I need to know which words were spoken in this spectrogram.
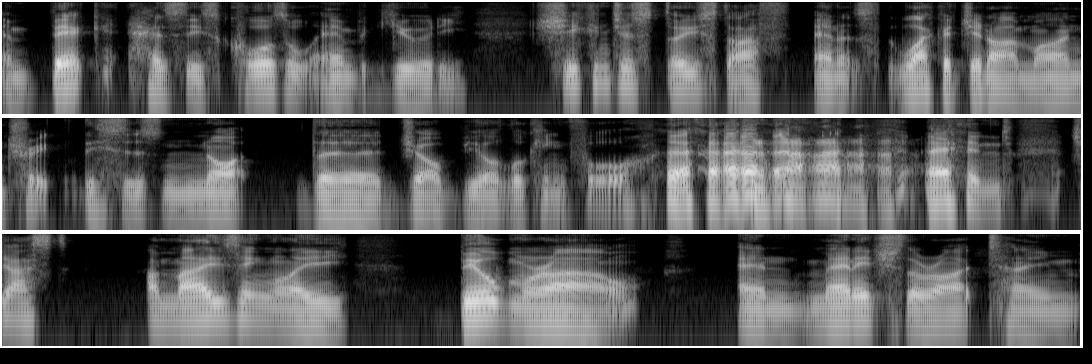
And Beck has this causal ambiguity. She can just do stuff and it's like a Jedi mind trick. This is not the job you're looking for. and just amazingly build morale and manage the right team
